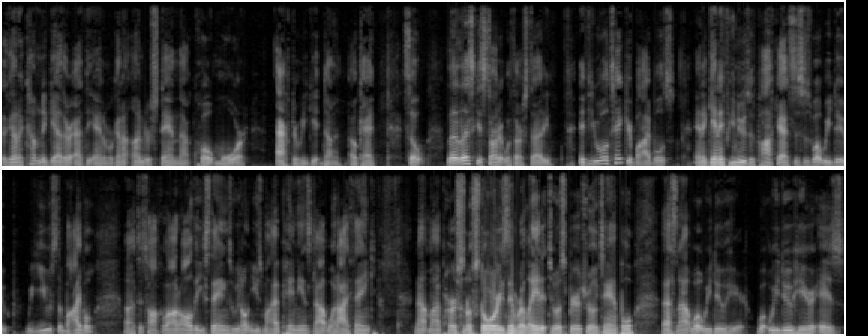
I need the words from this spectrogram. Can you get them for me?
is going to come together at the end and we're going to understand that quote more after we get done. Okay? So let, us get started with our study. If you will take your Bibles, and again, if you're new to the podcast, this is what we do. We use the Bible uh, to talk about all these things. We don't use my opinions, not what I think, not my personal stories and relate it to a spiritual example. That's not what we do here. What we do here is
